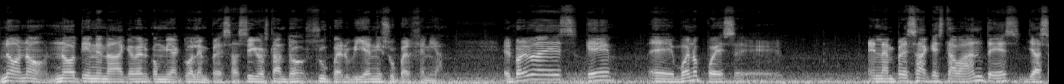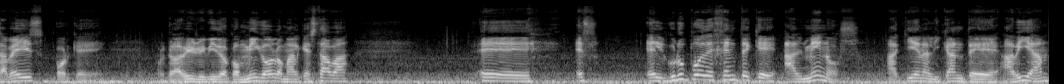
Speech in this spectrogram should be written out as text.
No, no, no tiene nada que ver con mi actual empresa, sigo estando súper bien y súper genial. El problema es que, eh, bueno, pues eh, en la empresa que estaba antes, ya sabéis, porque, porque lo habéis vivido conmigo, lo mal que estaba, eh, es el grupo de gente que al menos aquí en Alicante había,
